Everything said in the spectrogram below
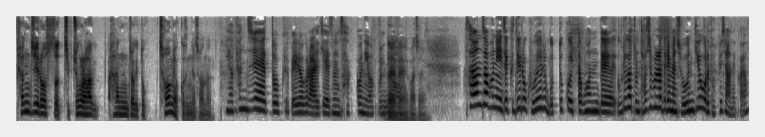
편지로서 집중을 하, 한 적이 또 처음이었거든요, 저는. 야, 편지에 또 그 매력을 알게 해준 사건이었군요. 네네, 맞아요. 사연자분이 이제 그 뒤로 고해를 못 듣고 있다고 하는데, 우리가 좀 다시 불러드리면 좋은 기억으로 덮이지 않을까요?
